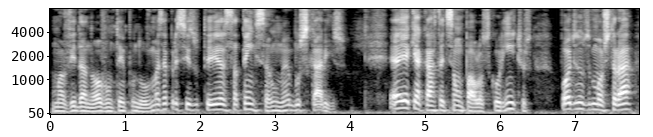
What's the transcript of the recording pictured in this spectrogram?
uma vida nova, um tempo novo, mas é preciso ter essa atenção, né? buscar isso. É aí que a carta de São Paulo aos Coríntios pode nos mostrar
